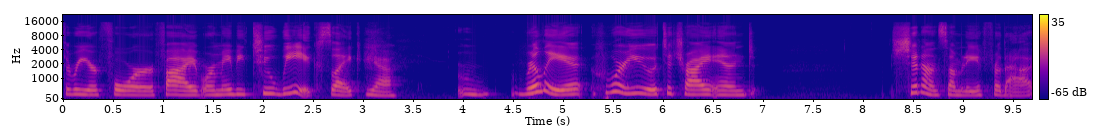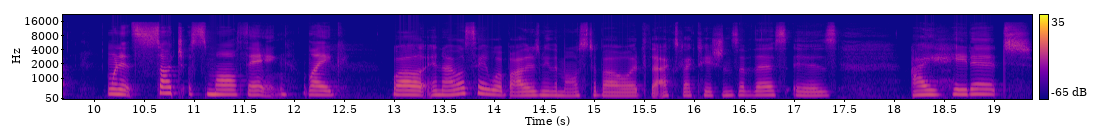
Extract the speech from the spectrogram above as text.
three or four or five or maybe two weeks. Like, yeah really, who are you to try and shit on somebody for that when it's such a small thing? Like, Well, and I will say what bothers me the most about the expectations of this is I hate it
